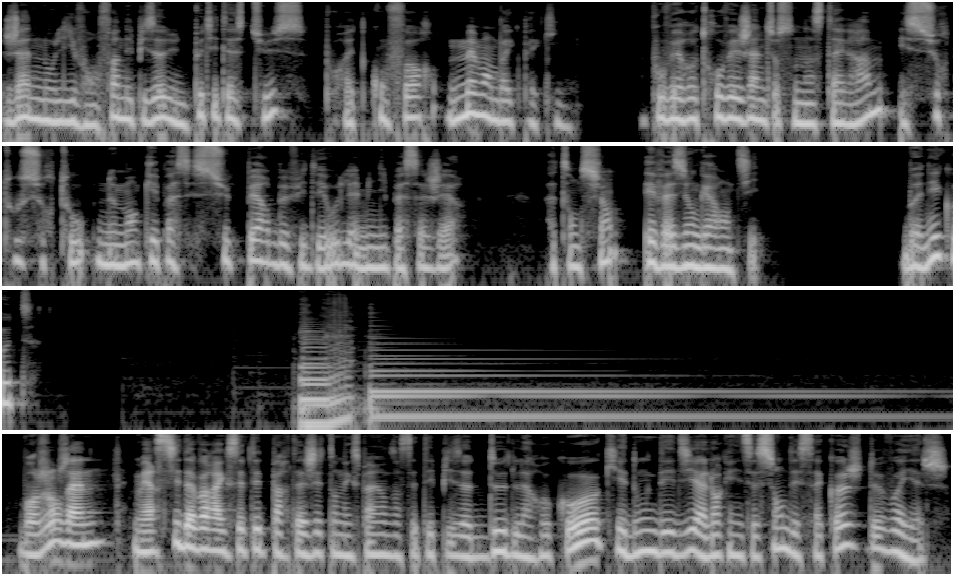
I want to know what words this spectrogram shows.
Jeanne nous livre en fin d'épisode une petite astuce pour être confort même en bikepacking. Vous pouvez retrouver Jeanne sur son Instagram et surtout, surtout, ne manquez pas ces superbes vidéos de la mini passagère. Attention, évasion garantie. Bonne écoute Bonjour Jeanne, merci d'avoir accepté de partager ton expérience dans cet épisode 2 de la ROCO, qui est donc dédié à l'organisation des sacoches de voyage.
